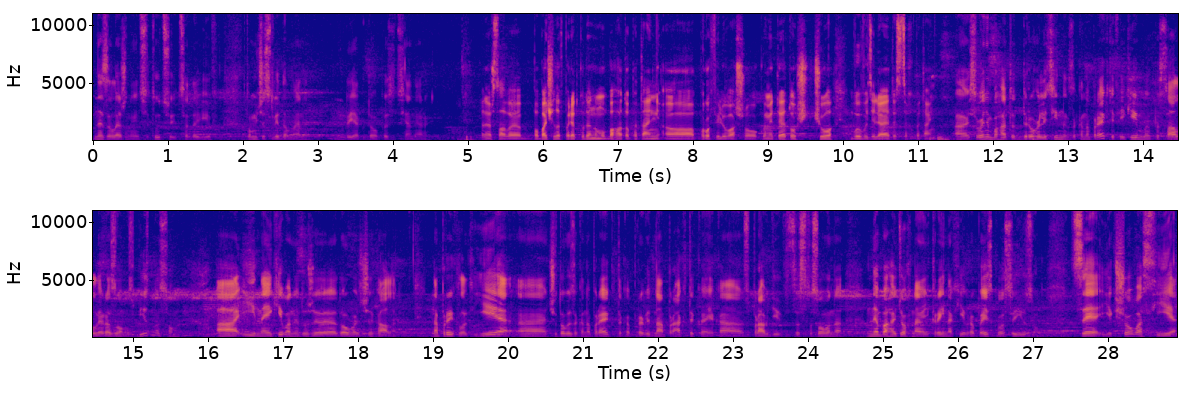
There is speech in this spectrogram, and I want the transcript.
незалежною інституцією. Це довів, в тому числі до мене, як до опозиціонера. Пане Ярославе, побачили в порядку денному багато питань профілю вашого комітету. Що ви виділяєте з цих питань? Сьогодні багато дерегуляційних законопроєктів, які ми писали разом з бізнесом, і на які вони дуже довго чекали. Наприклад, є е, чудовий законопроект, така провідна практика, яка справді застосована в небагатьох навіть країнах Європейського Союзу. Це якщо у вас є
